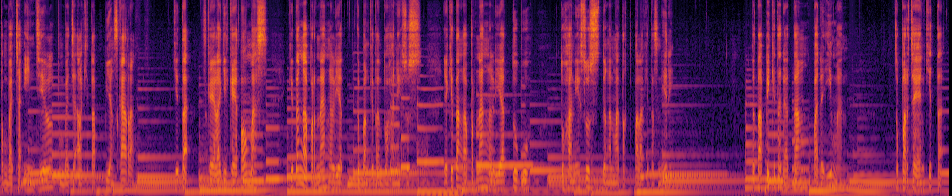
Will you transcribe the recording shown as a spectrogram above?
pembaca Injil pembaca Alkitab yang sekarang. Kita sekali lagi kayak Thomas. Kita nggak pernah ngelihat kebangkitan Tuhan Yesus. Ya kita nggak pernah ngelihat tubuh Tuhan Yesus dengan mata kepala kita sendiri. Tetapi kita datang pada iman kepercayaan kita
